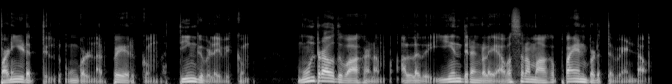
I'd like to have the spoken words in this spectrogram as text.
பணியிடத்தில் உங்கள் நற்பெயருக்கும் தீங்கு விளைவிக்கும். மூன்றாவது வாகனம் அல்லது இயந்திரங்களை அவசரமாக பயன்படுத்த வேண்டாம்.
